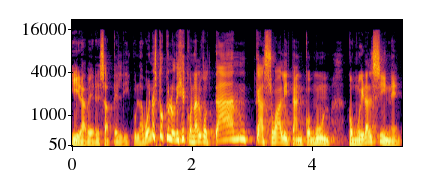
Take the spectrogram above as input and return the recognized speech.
ir a ver esa película. Bueno, esto que lo dije con algo tan casual y tan común como ir al cine,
